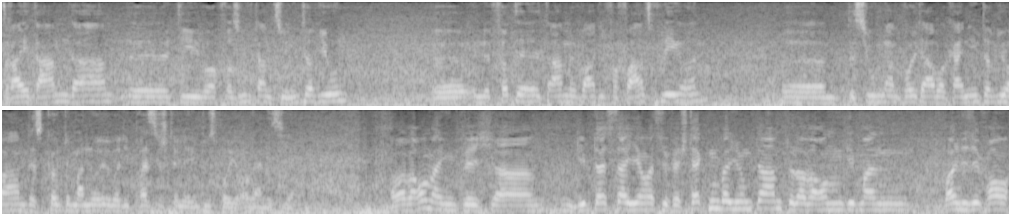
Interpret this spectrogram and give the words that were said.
drei Damen da, äh, die wir versucht haben zu interviewen. Äh, und eine vierte Dame war die Verfahrenspflegerin. Äh, das Jugendamt wollte aber kein Interview haben, das konnte man nur über die Pressestelle in Duisburg organisieren. Aber warum eigentlich? Äh, gibt es da irgendwas zu verstecken bei Jugendamt oder warum gibt man, wollen diese Frau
